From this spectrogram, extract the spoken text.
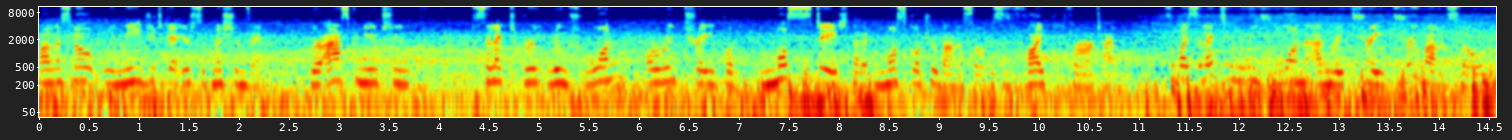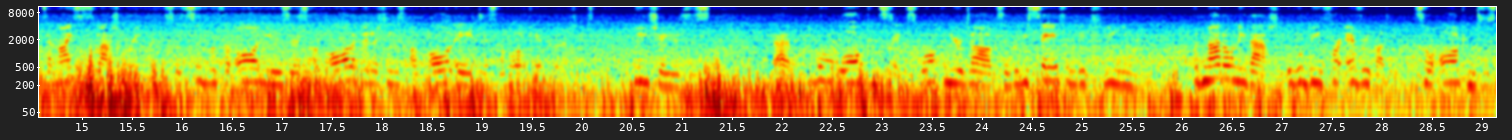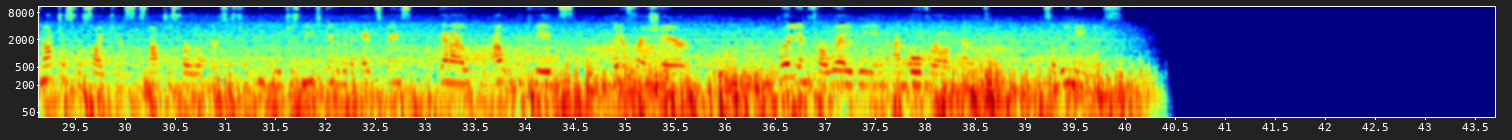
Ballinasloe, we need you to get your submissions in. We're asking you to select route, route 1 or route 3 but must state that it must go through Ballinasloe. This is vital for our town. So by selecting route 1 and route 3 through Ballinasloe, it's a nice flat agreement so it's suitable for all users of all abilities, of all ages, of all capabilities. Wheelchair users, uh, people with walking sticks, walking your dogs, it will be safe and be clean. But not only that, it will be for everybody. So all communities, it's not just for cyclists, it's not just for runners, it's for people who just need to get a bit of headspace, get out, out with the kids, a bit of fresh air. Brilliant for well-being and overall health.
